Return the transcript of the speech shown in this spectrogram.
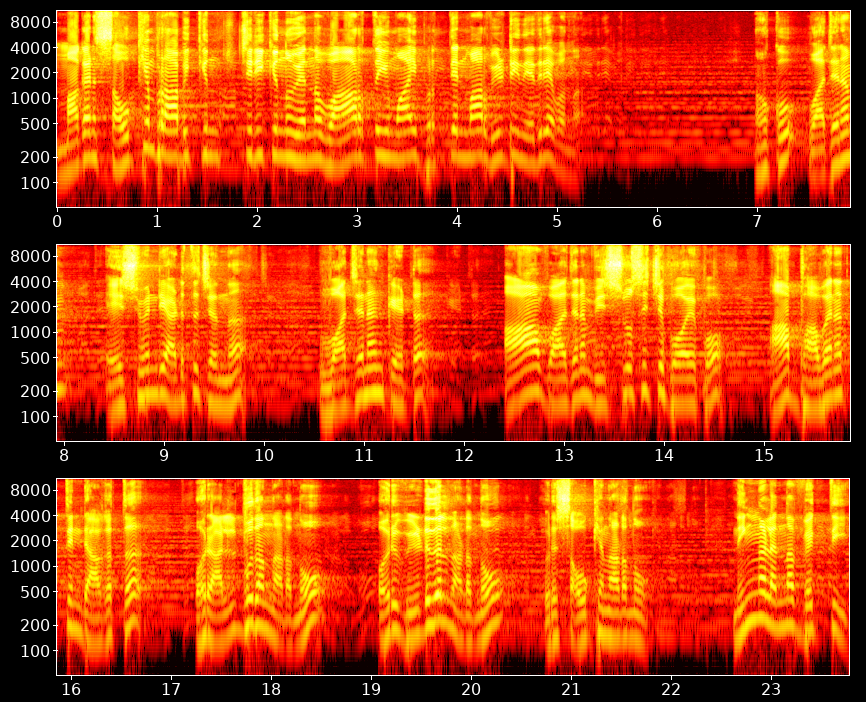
മകൻ സൗഖ്യം പ്രാപിച്ചിരിക്കുന്നു എന്ന വാർത്തയുമായി ഭൃത്യന്മാർ വീട്ടിൽ നിന്ന് എതിരെ വന്ന്. നോക്കൂ വചനം യേശുവിന്റെ അടുത്ത് ചെന്ന് വചനം കേട്ട് ആ വചനം വിശ്വസിച്ച് പോയപ്പോൾ ആ ഭവനത്തിന്റെ അകത്ത് ഒരത്ഭുതം നടന്നു ഒരു വിടുതൽ നടന്നു ഒരു സൗഖ്യം നടന്നു. നിങ്ങൾ എന്ന വ്യക്തി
